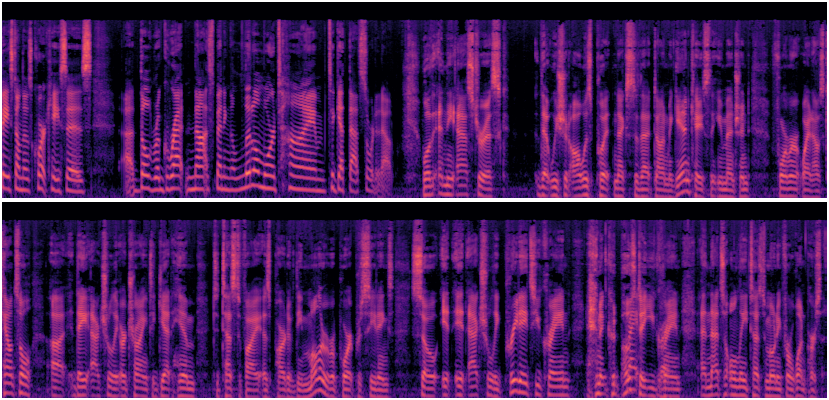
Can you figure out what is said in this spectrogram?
based on those court cases, uh, they'll regret not spending a little more time to get that sorted out. Well, and the asterisk that we should always put next to that Don McGahn case that you mentioned, former White House counsel, uh, they actually are trying to get him to testify as part of the Mueller report proceedings. So it, it actually predates Ukraine and it could postdate Right. Ukraine, and that's only testimony for one person.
